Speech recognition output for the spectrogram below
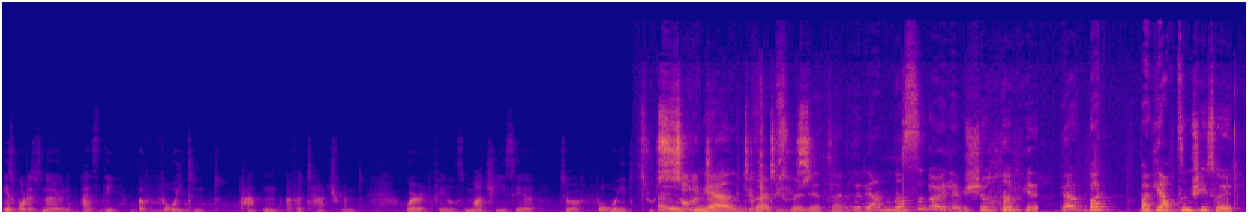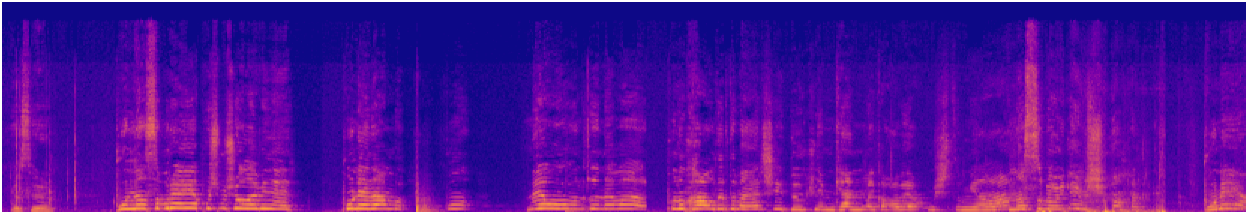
is what is known as the avoidant pattern of attachment, where it feels much easier to avoid through uykum solitary geldi bu kadar activities. psikolojiye tak. Ya nasıl böyle bir şey olabilir? Ya bak bak yaptığım şeyi söyle gösteriyorum. Bu nasıl buraya yapışmış olabilir? Bu neden bu? Bu ne oldu ne var? Bunu kaldırdım her şeyi döktüm kendime kahve yapmıştım ya. Nasıl böyle bir şey olabilir? Bu ne ya?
